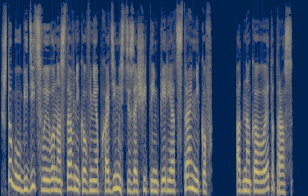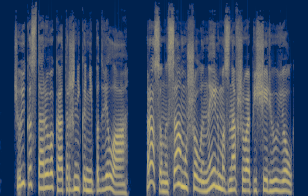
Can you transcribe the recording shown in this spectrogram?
чтобы убедить своего наставника в необходимости защиты империи от странников. Однако в этот раз чуйка старого каторжника не подвела. Раз он и сам ушел, и Нельма, знавшего о пещере, увел,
